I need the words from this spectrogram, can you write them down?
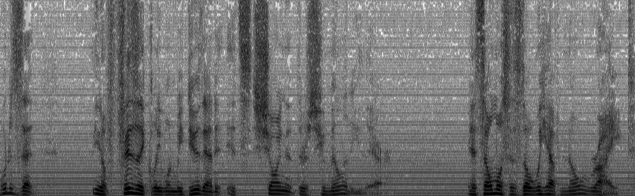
what is that? You know, physically, when we do that, it's showing that there's humility there. It's almost as though we have no right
